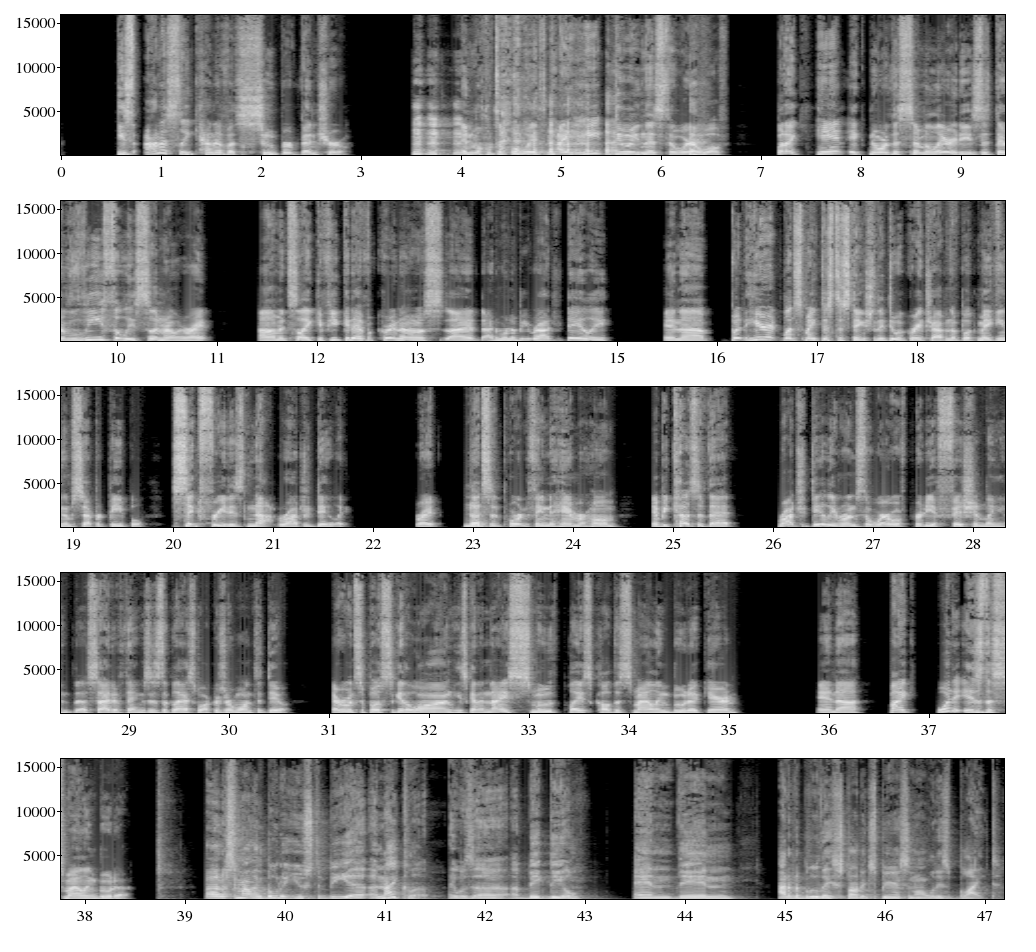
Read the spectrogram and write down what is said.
He's honestly kind of a super Ventrue in multiple ways. I hate doing this to Werewolf, but I can't ignore the similarities. That they're lethally similar, right? Um, it's like if you could have a Krynos, I'd, I'd want to be Roger Daly. And uh, but here, let's make this distinction. They do a great job in the book making them separate people. Siegfried is not Roger Daly, right? Nope. That's an important thing to hammer home. And because of that, Roger Daly runs the werewolf pretty efficiently, the side of things, as the Glasswalkers are wont to do. Everyone's supposed to get along. He's got a nice, smooth place called the Smiling Buddha, Cairn. And uh, Mike, what is the Smiling Buddha? Uh, the Smiling Buddha used to be a, a nightclub. It was a, a big deal. And then out of the blue, they start experiencing all of this blight.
